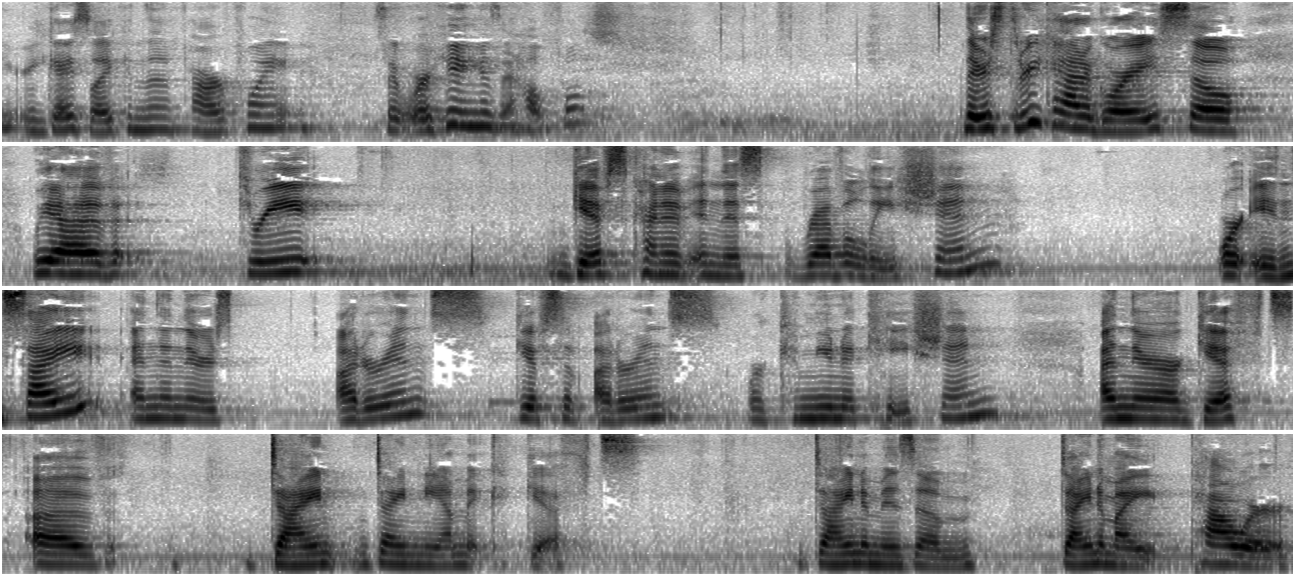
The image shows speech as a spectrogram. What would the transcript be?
Are you guys liking the PowerPoint? Is it working? Is it helpful? There's three categories. So we have three gifts kind of in this revelation or insight, and then there's utterance, gifts of utterance or communication, and there are gifts of dy- dynamic gifts, dynamism, dynamite, power,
